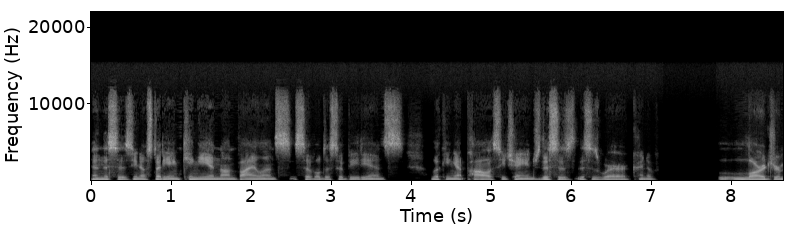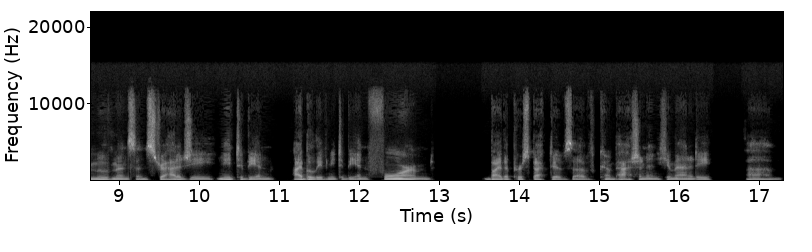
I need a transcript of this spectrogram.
and this is you know studying kingian nonviolence civil disobedience looking at policy change this is this is where kind of larger movements and strategy need to be in, I believe, need to be informed by the perspectives of compassion and humanity. Um,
